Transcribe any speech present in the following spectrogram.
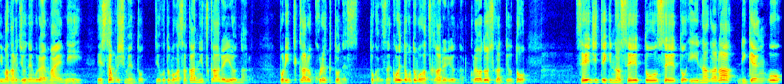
今から10年ぐらい前にエスタブリッシュメントっていう言葉が盛んに使われるようになるポリティカルコレクトネスとかですねこういった言葉が使われるようになるこれはどうしてかっていうと政治的な正当性と言いながら利権を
